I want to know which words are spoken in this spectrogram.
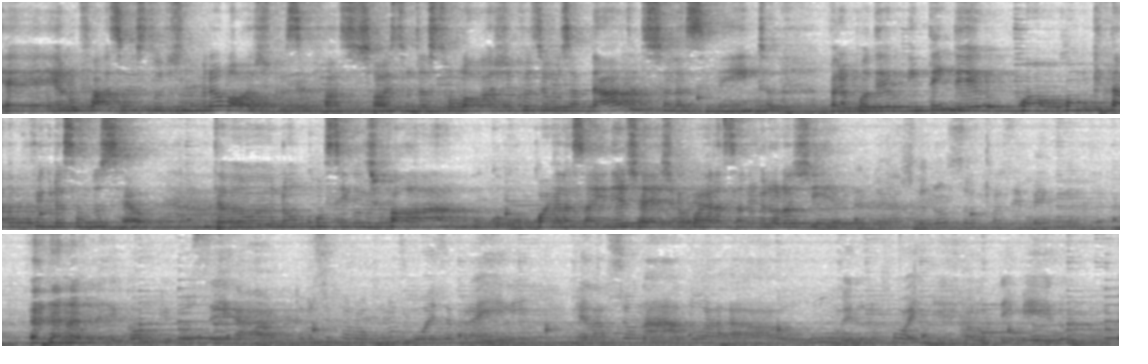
É, eu não faço estudos numerológicos, eu faço só estudos astrológicos, eu uso a data do seu nascimento para eu poder entender qual, como que estava a configuração do céu. Então eu não consigo te falar com a relação energética, com a relação à numerologia. Eu acho que eu não soube fazer a pergunta. Como que você. Ah, porque você falou alguma coisa para ele relacionado ao número, não foi? Ele falou que tem medo.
